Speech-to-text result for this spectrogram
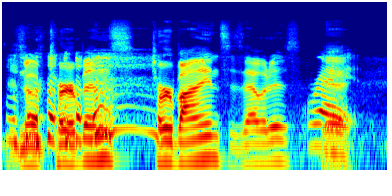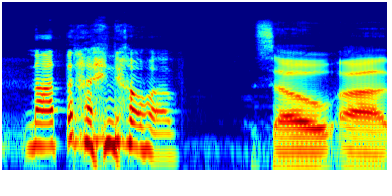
There's no turbines, turbines, is that what it is? Right. Yeah. Not that I know of. So, uh,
